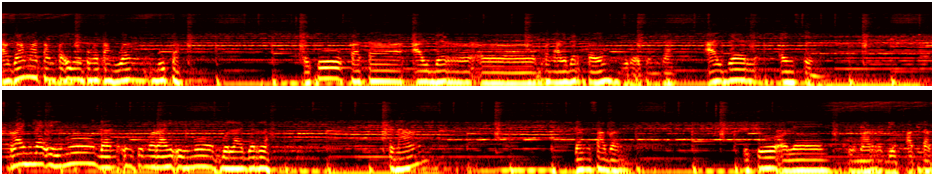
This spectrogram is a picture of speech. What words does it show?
agama tanpa ilmu pengetahuan buta. Itu kata Albert uh, bukan Albert ya gitu SMK Albert Einstein. Raihlah ilmu dan untuk meraih ilmu belajarlah. Tenang dan sabar. Itu oleh Umar bin Khattab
